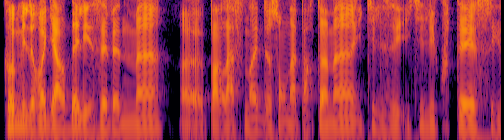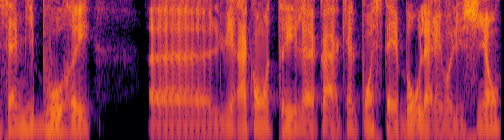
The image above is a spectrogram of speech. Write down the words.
Comme il regardait les événements euh, par la fenêtre de son appartement et qu'il écoutait ses amis bourrés euh, lui raconter à quel point c'était beau la Révolution,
